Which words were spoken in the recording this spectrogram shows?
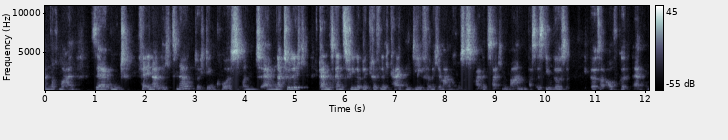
ähm, nochmal sehr gut verinnerlicht ne, durch den Kurs. Und ähm, natürlich ganz, ganz viele Begrifflichkeiten, die für mich immer ein großes Fragezeichen waren. Was ist die mhm. Börse? Börse aufge, äh,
